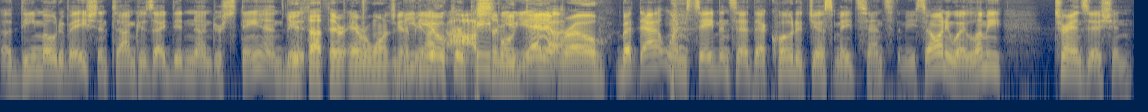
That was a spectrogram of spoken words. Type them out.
a demotivation at the time because I didn't understand You that thought there everyone was going to be like, mediocre awesome, people, you did yeah. it, bro. But that when Saban said that quote, it just made sense to me. So anyway, let me transition.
